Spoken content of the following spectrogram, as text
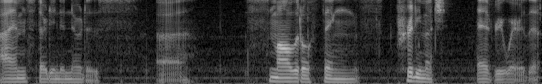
I'm starting to notice uh, small little things pretty much everywhere that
